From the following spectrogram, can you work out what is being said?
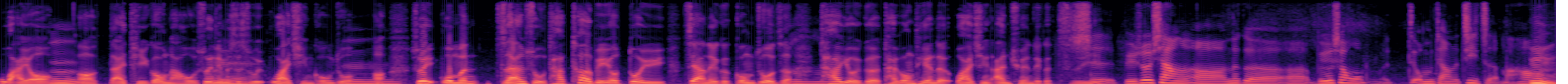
外哦，嗯、哦，来提供劳务，所以你们是属于外勤工作对哦，所以我们治安署它特别又对于这样的一个工作者，他、嗯、有一个台风天的外勤安全的一个指引，是，比如说像呃那个呃，比如像我我们讲的记者嘛，哈，嗯。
